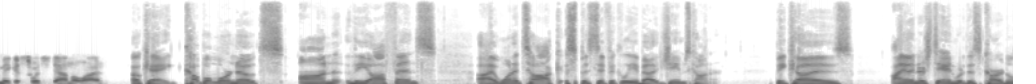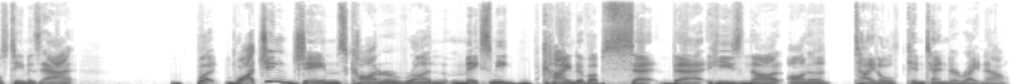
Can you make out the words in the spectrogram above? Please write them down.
make a switch down the line. Okay, couple more notes on the offense. I want to talk specifically about James Conner because I understand where this Cardinals team is at, but watching James Conner run makes me kind of upset that he's not on a title contender right now.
